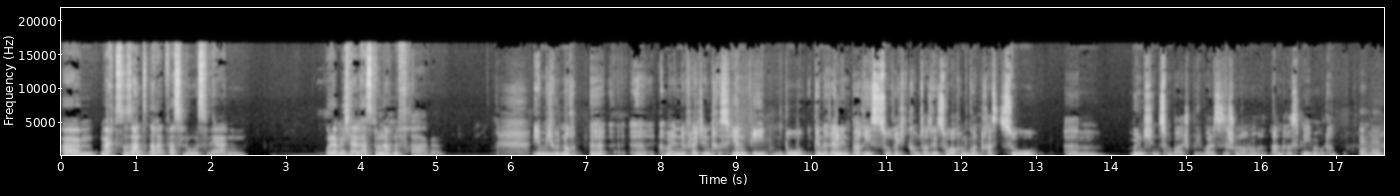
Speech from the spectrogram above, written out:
Ähm, möchtest du sonst noch etwas loswerden? Oder Michael, hast du noch eine Frage? Ja, mich würde noch äh, äh, am Ende vielleicht interessieren, wie du generell in Paris zurechtkommst. Also jetzt so auch im mhm. Kontrast zu ähm, München zum Beispiel, weil es ist ja schon auch noch ein anderes Leben, oder? Mhm.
